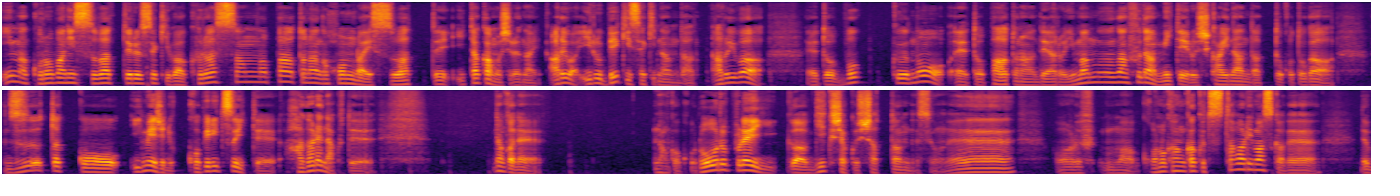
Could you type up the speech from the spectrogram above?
今この場に座ってる席は、クラスさんのパートナーが本来座っていたかもしれない。あるいはいるべき席なんだ。あるいは、えっ、と、僕の、えっ、と、パートナーであるイマムが普段見ている視界なんだってことが、ずっとこう、イメージにこびりついて、剥がれなくて、なんかね、なんかこう、ロールプレイがギクシャクしちゃったんですよね。俺、まあ、この感覚伝わりますかね。で、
